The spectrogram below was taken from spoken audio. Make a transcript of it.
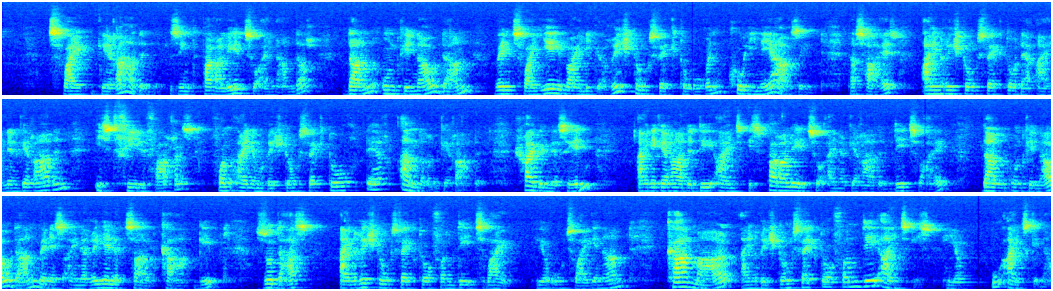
Zwei Geraden sind parallel zueinander, dann und genau dann, wenn zwei jeweilige Richtungsvektoren kollinear sind. Das heißt, ein Richtungsvektor der einen Geraden ist Vielfaches von einem Richtungsvektor der anderen Gerade. Schreiben wir es hin, eine Gerade d1 ist parallel zu einer Geraden d2, dann und genau dann, wenn es eine reelle Zahl k gibt, sodass ein Richtungsvektor von d2, hier u2 genannt, k mal ein Richtungsvektor von d1 ist, hier u1 genannt.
